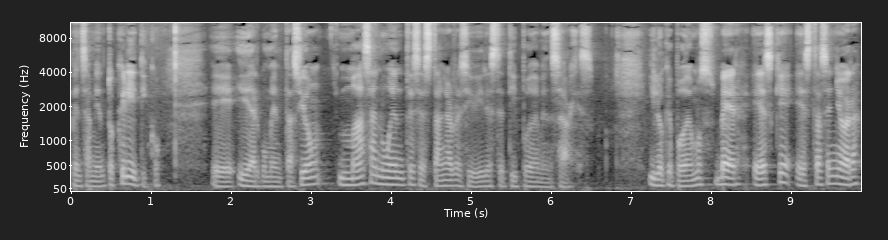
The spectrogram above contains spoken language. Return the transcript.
pensamiento crítico, eh, y de argumentación, más anuentes están a recibir este tipo de mensajes. Y lo que podemos ver es que esta señora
